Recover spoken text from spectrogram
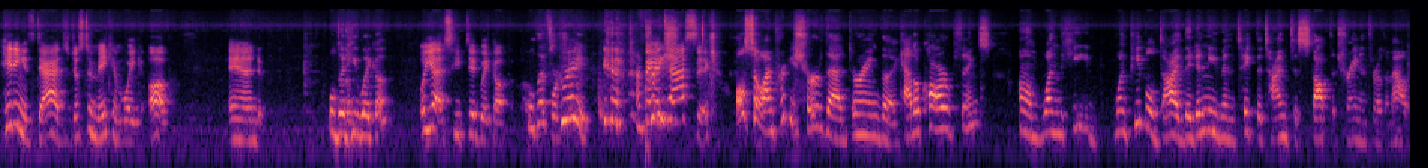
hitting his dad just to make him wake up. And Well, did he wake up? well, yes, he did wake up. Well, that's great. I'm Fantastic. Also, I'm pretty sure that during the cattle car things, um, when he when people died, they didn't even take the time to stop the train and throw them out.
